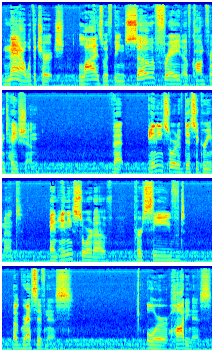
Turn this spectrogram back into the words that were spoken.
now with the church lies with being so afraid of confrontation that any sort of disagreement and any sort of perceived aggressiveness or haughtiness,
